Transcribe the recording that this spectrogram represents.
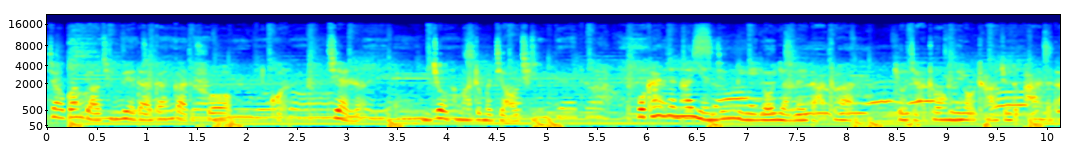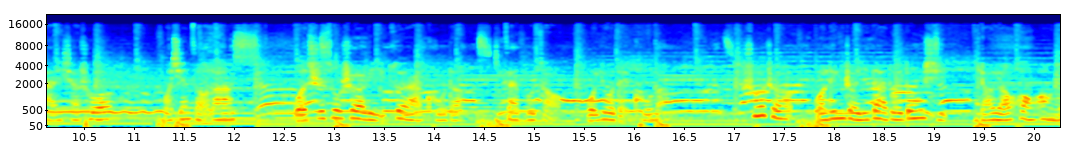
教官表情略带尴尬地说：“滚，贱人，你就他妈这么矫情。”我看见他眼睛里有眼泪打转，就假装没有察觉地拍了他一下，说：“我先走了。”我是宿舍里最爱哭的，再不走我又得哭了。说着，我拎着一大堆东西，摇摇晃晃地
